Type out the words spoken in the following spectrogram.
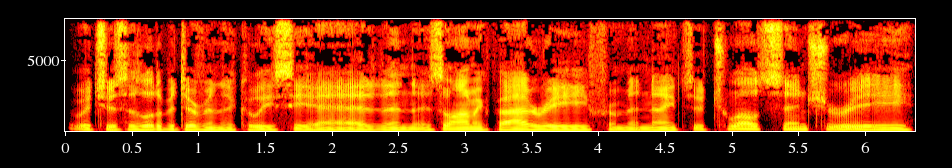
which is a little bit different than Khaleesi had. Then Islamic pottery from the 9th to 12th century.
